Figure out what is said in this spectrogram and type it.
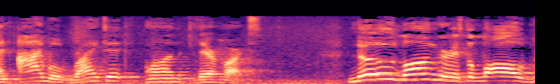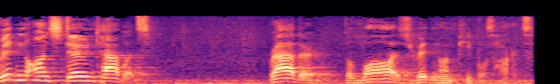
and I will write it on their hearts. No longer is the law written on stone tablets. Rather, the law is written on people's hearts.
